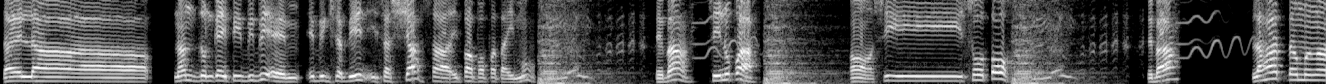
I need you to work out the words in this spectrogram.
Dahil ah, nandun kay PBBM, ibig sabihin, isa siya sa ipapapatay mo. 'Di ba? Sino pa? Oh, si Soto. 'Di ba? Lahat ng mga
